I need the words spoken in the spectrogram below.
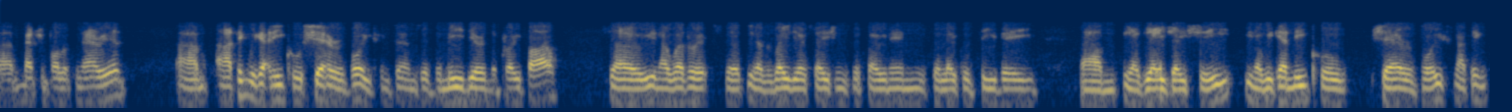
uh, metropolitan areas. Um, and I think we get an equal share of voice in terms of the media and the profile. So, you know, whether it's the, you know, the radio stations, the phone-ins, the local TV, um, you know, the AJC, you know, we get an equal share of voice. And I think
